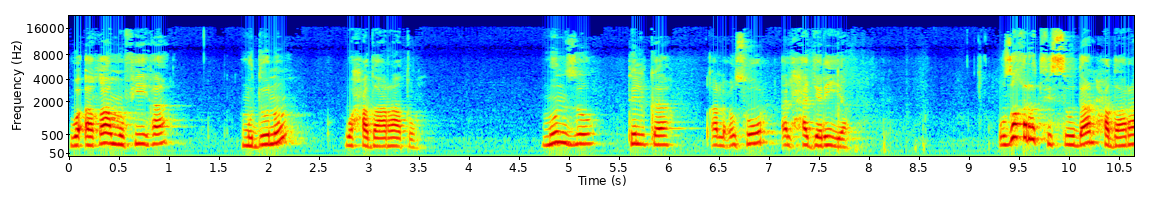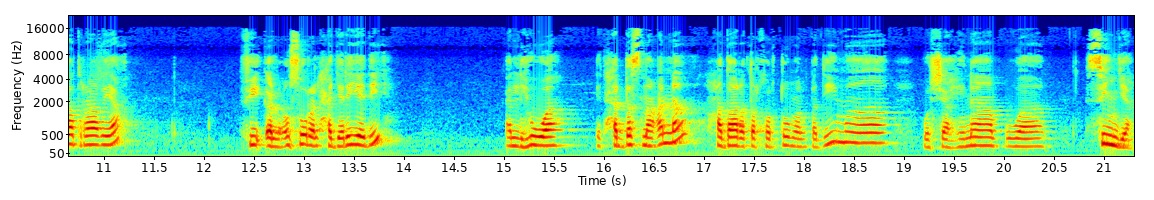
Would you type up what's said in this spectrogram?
وأقاموا فيها مدنهم وحضاراتهم منذ تلك العصور الحجرية. وظهرت في السودان حضارات راغية في العصور الحجرية دي اللي هو اتحدثنا عنها حضارة الخرطوم القديمة والشاهناب وسنجة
